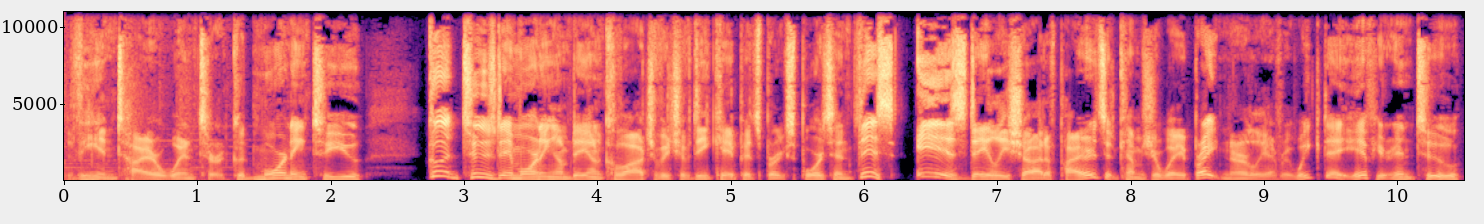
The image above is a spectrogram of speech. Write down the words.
the entire winter. Good morning to you. Good Tuesday morning. I'm Dejan Kovacevic of DK Pittsburgh Sports, and this is Daily Shot of Pirates. It comes your way bright and early every weekday if you're into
